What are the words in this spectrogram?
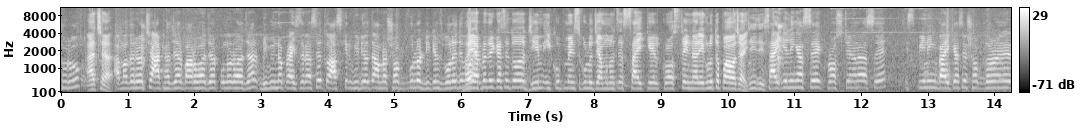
শুরু। আচ্ছা। আমাদের হচ্ছে আট হাজার বারো হাজার পনেরো হাজার বিভিন্ন প্রাইসের আছে। তো আজকের ভিডিওতে আমরা সবগুলো ডিটেলস বলে দেবো। ভাই আপনাদের কাছে তো জিম ইকুইপমেন্টসগুলো যেমন হচ্ছে সাইকেল ক্রস ট্রেনার এগুলো তো পাওয়া যায়। জি জি সাইকেলিং আছে ক্রস ট্রেনার আছে স্পিনিং বাইক আছে সব ধরনের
